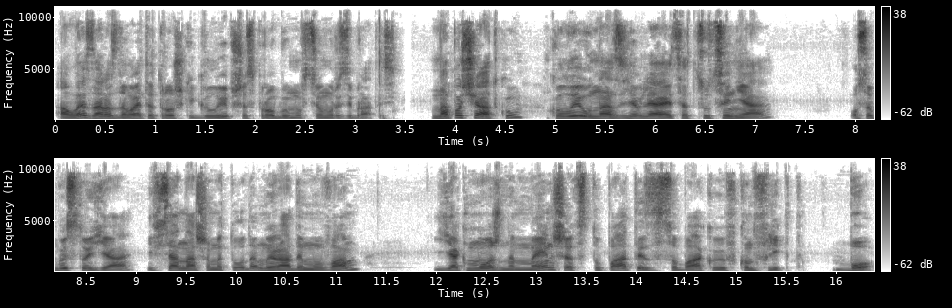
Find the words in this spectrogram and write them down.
Але зараз давайте трошки глибше спробуємо в цьому розібратись. На початку, коли у нас з'являється цуценя, особисто я і вся наша метода, ми радимо вам як можна менше вступати з собакою в конфлікт. Бо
